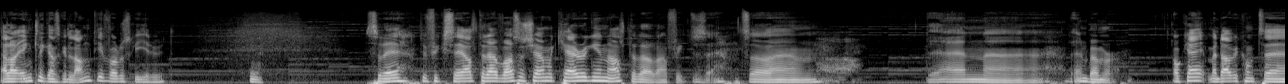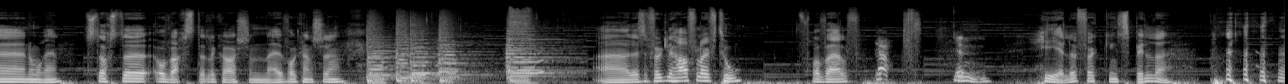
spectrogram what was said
Eller egentlig ganske lang tid før du skal gi det ut. Mm. Så det, du fikk se alt det der. Hva som skjer med Kerrigan og alt det der, der fikk du se. Så um, det er en uh, Det er en bummer. Ok, men da har vi kommet til nummer én. Største og verste lekkasjen ever, kanskje. Uh, det er selvfølgelig Half-Life 2 fra Valve. Yep. Mm. Hele fucking spillet. uh,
